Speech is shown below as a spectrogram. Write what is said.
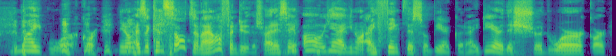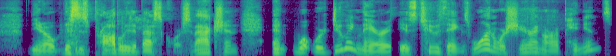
might work. Or, you know, as a consultant, I often do this, right? I say, oh, yeah, you know, I think this will be a good idea. This should work. Or, you know, this is probably the best course of action. And what we're doing there is two things. One, we're sharing our opinions,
